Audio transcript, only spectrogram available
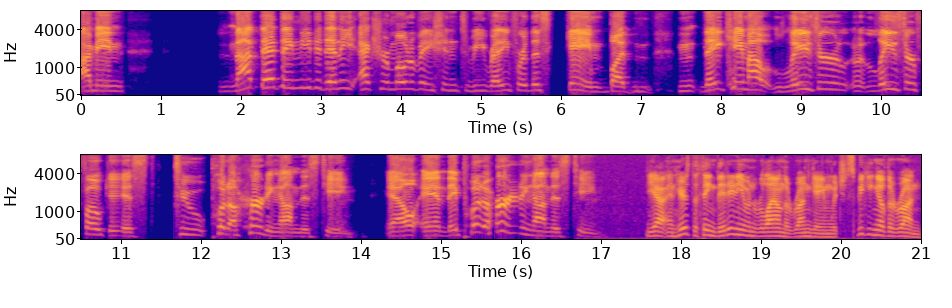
I mean, not that they needed any extra motivation to be ready for this game, but they came out laser laser focused to put a hurting on this team. You know, and they put a hurting on this team. Yeah, and here's the thing, they didn't even rely on the run game, which speaking of the run,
